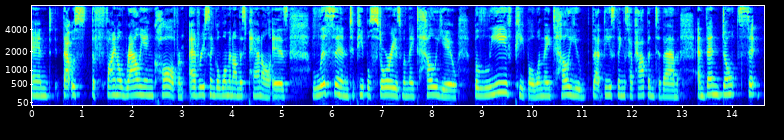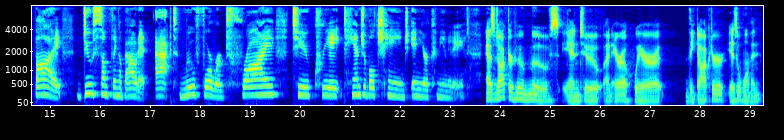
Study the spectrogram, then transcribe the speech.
And that was the final rallying call from every single woman on this panel is listen to people's stories when they tell you, believe people when they tell you that these things have happened to them, and then don't sit by, do something about it, act, move forward, try to create tangible change in your community. As Doctor Who moves into an era where the doctor is a woman,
